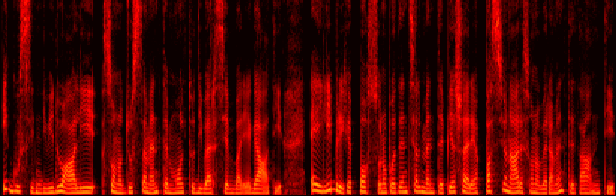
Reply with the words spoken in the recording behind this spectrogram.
I gusti individuali sono giustamente molto diversi e variegati e i libri che possono potenzialmente piacere e appassionare sono veramente tanti,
